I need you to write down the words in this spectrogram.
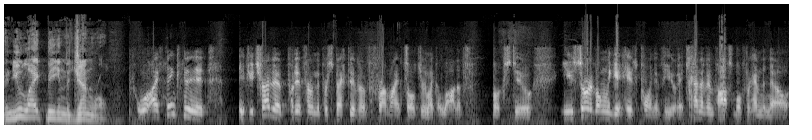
And you like being the general. Well, I think that if you try to put it from the perspective of a frontline soldier, like a lot of books do, you sort of only get his point of view. It's kind of impossible for him to know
